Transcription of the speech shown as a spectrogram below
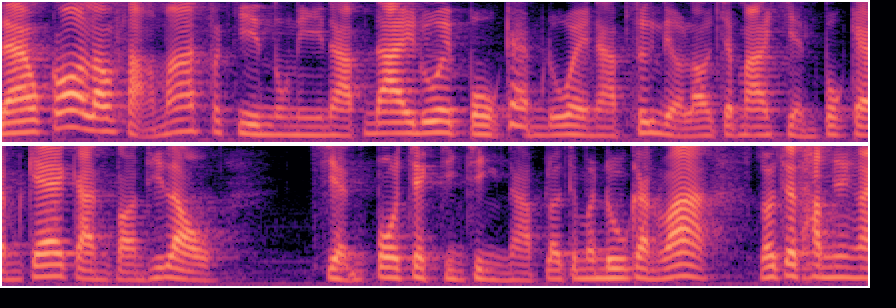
แล้วก็เราสามารถสกรีนตรงนี้นะครับได้ด้วยโปรแกรมด้วยนะครับ ซึ่งเดี๋ยวเราจะมาเขียนโปรแกรมแก้กันตอนที่เราเขียนโปรเจกต์จริงๆนะครับ เราจะมาดูกันว่าเราจะทำยังไง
